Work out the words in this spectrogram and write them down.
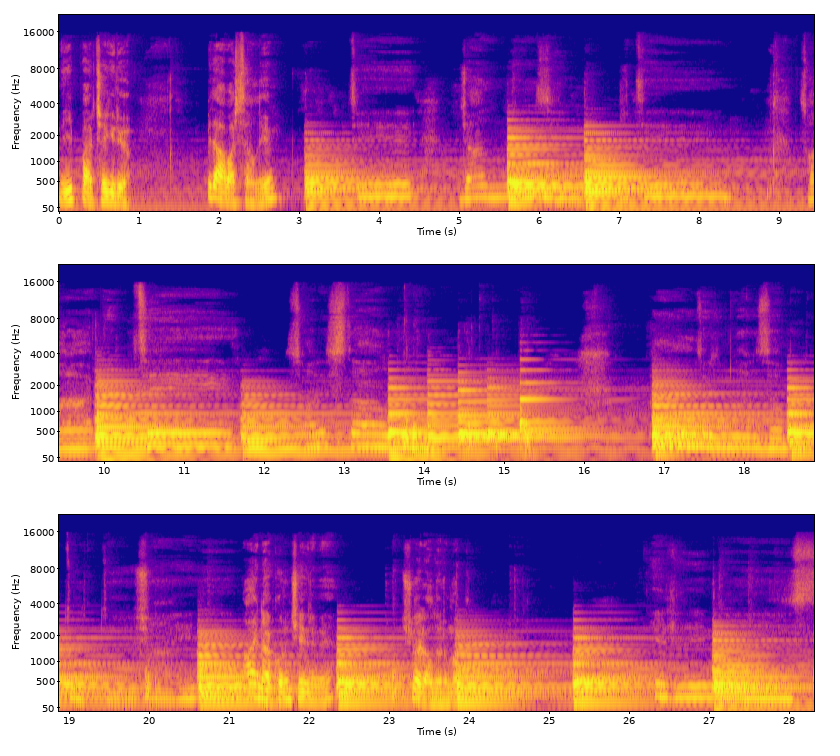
deyip parça giriyor. Bir daha baştan alayım. Sonra akorun çevrimi. Şöyle alıyorum bak. Hepimiz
